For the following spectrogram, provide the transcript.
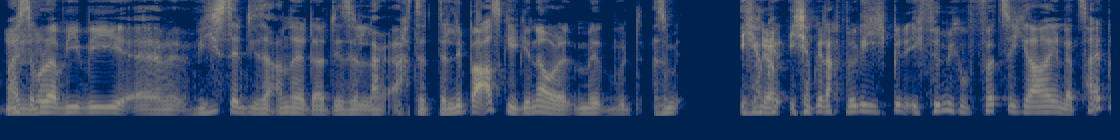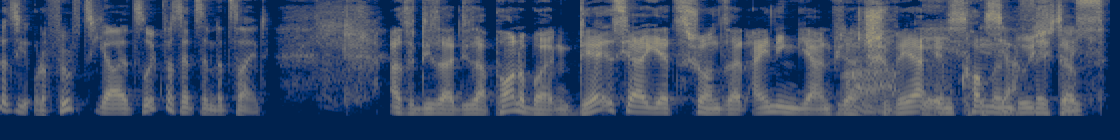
Weißt du, mhm. oder wie, wie, äh, wie hieß denn dieser andere da, dieser, ach, der, der Libarski, genau. Also, ich habe ja. ich hab gedacht, wirklich, ich bin, ich fühle mich um 40 Jahre in der Zeit plötzlich oder 50 Jahre zurückversetzt in der Zeit. Also dieser, dieser Pornobalken, der ist ja jetzt schon seit einigen Jahren wieder oh, schwer im Kommen ja durch das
